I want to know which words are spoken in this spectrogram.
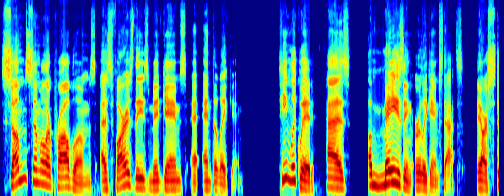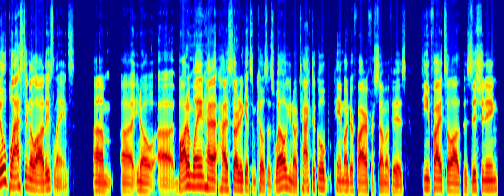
some similar problems as far as these mid games and the late game. Team Liquid has amazing early game stats. They are still blasting a lot of these lanes. Um, uh, you know, uh, bottom lane ha- has started to get some kills as well. You know, tactical came under fire for some of his team fights, a lot of positioning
